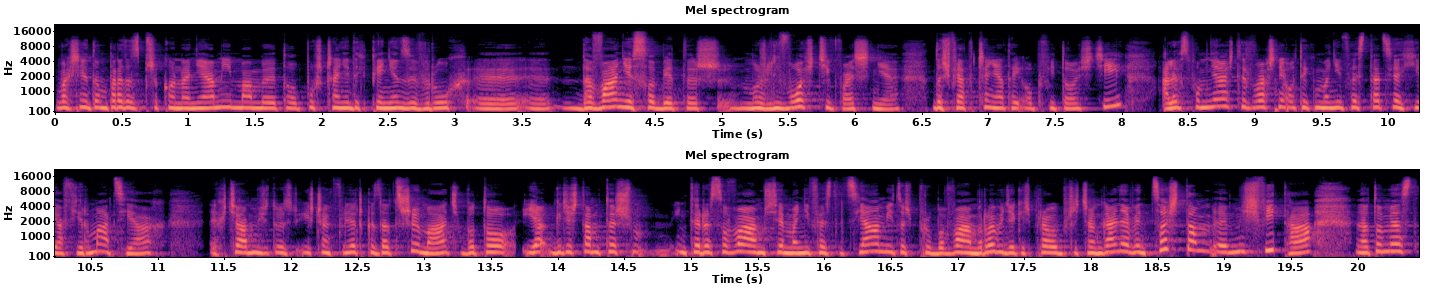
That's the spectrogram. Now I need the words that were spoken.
właśnie tą pracę z przekonaniami, mamy to opuszczanie tych pieniędzy w ruch, y, y, dawanie sobie też możliwości właśnie doświadczenia tej obfitości, ale wspomniałaś też właśnie o tych manifestacjach i afirmacjach. Chciałabym się tu jeszcze chwileczkę zatrzymać, bo to ja gdzieś tam też interesowałam się manifestacjami, coś próbowałam robić, jakieś prawo przyciągania, więc coś tam y, mi świta. Natomiast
